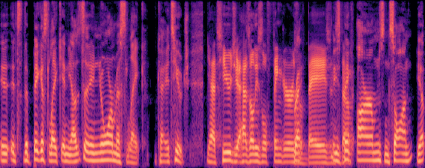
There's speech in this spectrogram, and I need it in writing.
It's the biggest lake in Yellowstone. It's an enormous lake. Okay, it's huge. Yeah, it's huge. It has all these little fingers Right. of bays and These stuff. big arms and so on. Yep.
